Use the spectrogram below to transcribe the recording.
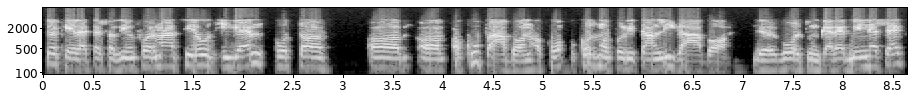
Tökéletes az információt, igen, ott a, a, a, a kupában, a Cosmopolitan ligában voltunk eredményesek,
